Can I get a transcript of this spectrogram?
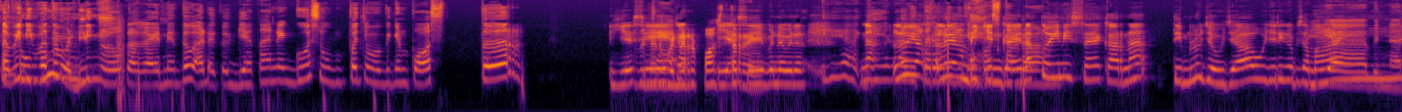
Tapi tumbuh tuh loh, Di. mending loh kakaknya tuh ada kegiatannya. Gue sumpah cuma bikin poster. Iya sih. Bener-bener kan- poster iya sih ya? bener-bener. Iya nah gila, lu yang lu yang bikin gak enak tuh ini sih karena tim lu jauh-jauh jadi nggak bisa main Iya benar.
